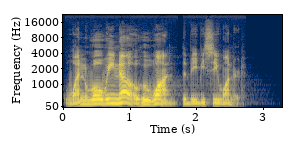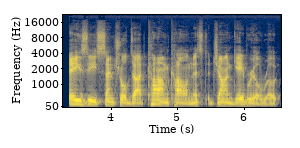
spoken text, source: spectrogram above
When will we know who won? The BBC wondered. AZCentral.com columnist John Gabriel wrote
